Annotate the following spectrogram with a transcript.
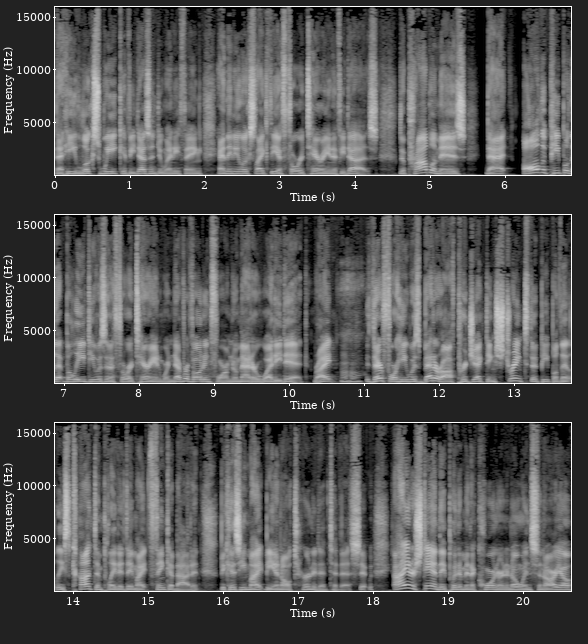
That he looks weak if he doesn't do anything, and then he looks like the authoritarian if he does. The problem is that all the people that believed he was an authoritarian were never voting for him no matter what he did, right? Therefore, he was better off projecting strength to the people that at least contemplated they might think about it because he might be an alternative to this. It, I understand they put him in a corner in a no win scenario.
